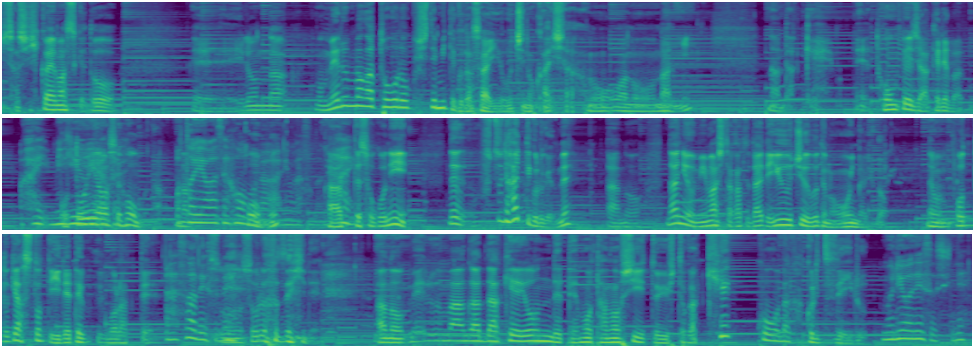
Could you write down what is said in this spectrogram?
差し控えますけど、えーいろんなもうメルマガ登録してみてくださいようちの会社。あのあの何？なんだっけ、えーとホームページ開ければはい、お右問い合わせフォームなお問い合わせフォームがありますので。があって、はい。そこにで普通に入ってくるけどねあの何を見ましたかって大体 YouTube っていうのが多いんだけど。でもポッドキャストって入れてもらって。あ、そうですそねの。それをぜひねあのメルマガだけ読んでても楽しいという人が結構な確率でいる。無料ですしね。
